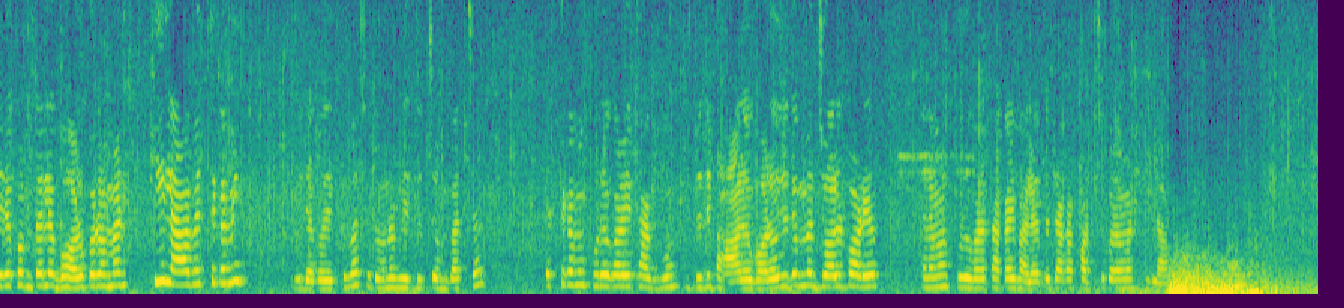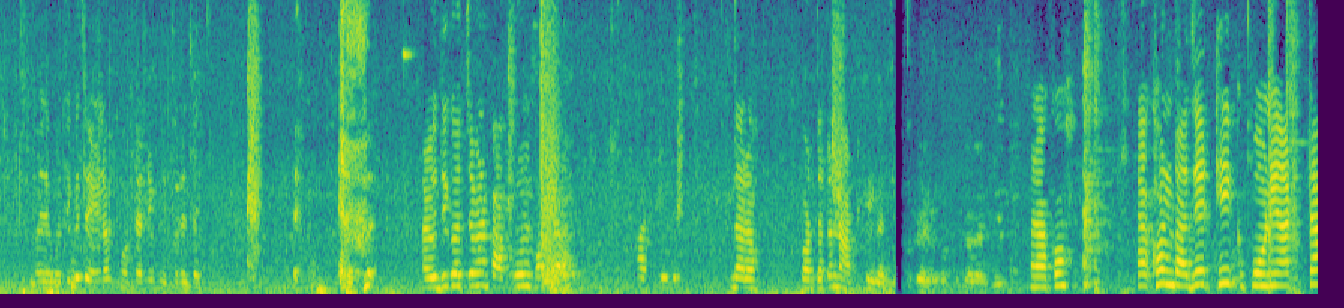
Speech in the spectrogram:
এরকম তাহলে ঘর করে আমার কী লাভ? এর থেকে আমি দেখো, দেখতে পাচ্ছ তোমরা বিদ্যুৎ চমকাচ্ছে। এর থেকে আমি পুরো ঘরেই থাকব। যদি ভালো ঘরেও যদি আমার জল পড়ে, তাহলে আমার পুরো ঘরে থাকাই ভালো। এত টাকা খরচা করে আমার কী লাভ আছে আমি না, ফোনটা নিয়ে ভেতরে যাই। আর ওদিকে হচ্ছে আমার ভাজা আটকে দাঁড়াও, পর্দাটা না আটকে গেছে। রাখো। এখন বাজে ঠিক পৌনে আটটা।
